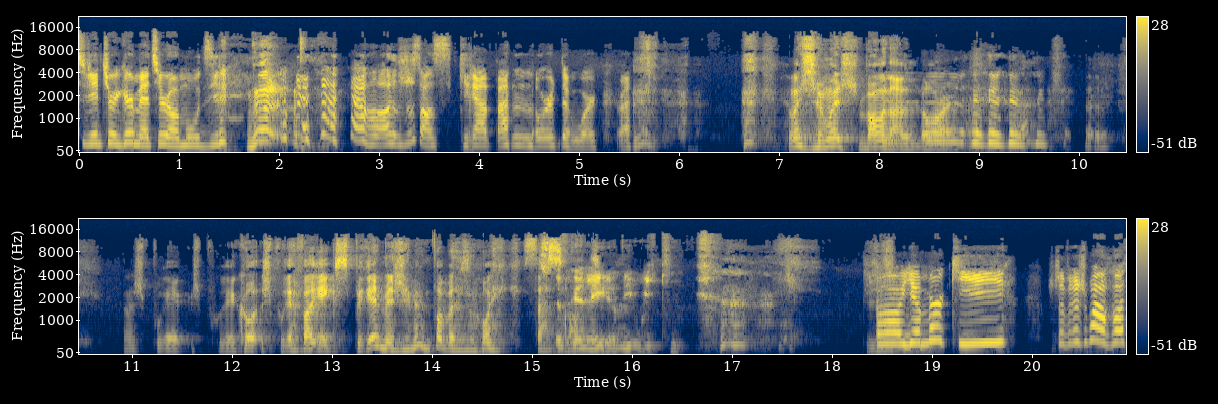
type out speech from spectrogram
Tu viens de trigger Mathieu en maudit, Juste en scrapant Lord of Warcraft. Moi, je, moi, je suis bon dans le lore. Euh, Je pourrais, je pourrais, je pourrais faire exprès, mais j'ai même pas besoin. Ça sort. devrais lire des wikis. Oh, il y a Murky! Je devrais jouer à Hot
